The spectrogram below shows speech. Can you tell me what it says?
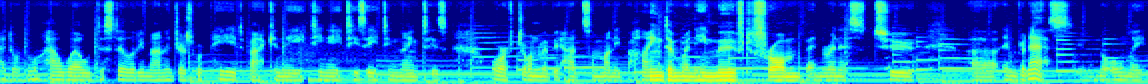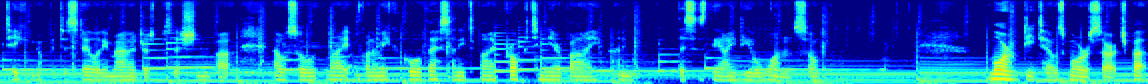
I don't know how well distillery managers were paid back in the 1880s, 1890s, or if John maybe had some money behind him when he moved from Benrinnes to uh, Inverness. Not only taking up a distillery manager's position, but also, right, I'm going to make a go of this. I need to buy a property nearby, and this is the ideal one. So more details, more research. But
